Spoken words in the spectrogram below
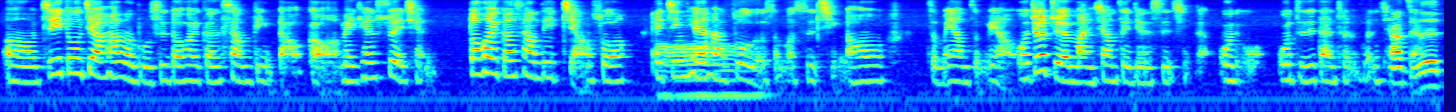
呃，基督教他们不是都会跟上帝祷告啊，每天睡前都会跟上帝讲说，哎，今天他做了什么事情，然后。怎么样？怎么样？我就觉得蛮像这件事情的。我我我只是单纯的分享。他只是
